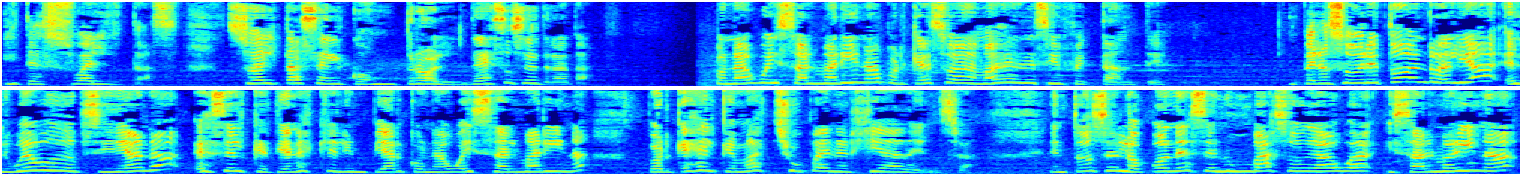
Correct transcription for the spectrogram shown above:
y te sueltas, sueltas el control, de eso se trata. Con agua y sal marina porque eso además es desinfectante. Pero sobre todo en realidad el huevo de obsidiana es el que tienes que limpiar con agua y sal marina porque es el que más chupa energía densa. Entonces lo pones en un vaso de agua y sal marina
